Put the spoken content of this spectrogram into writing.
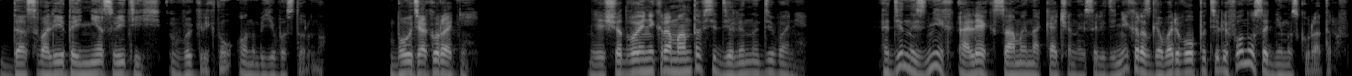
«Да свали ты, не светись!» — выкрикнул он в его сторону. «Будь аккуратней!» Еще двое некромантов сидели на диване. Один из них, Олег, самый накачанный среди них, разговаривал по телефону с одним из кураторов.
